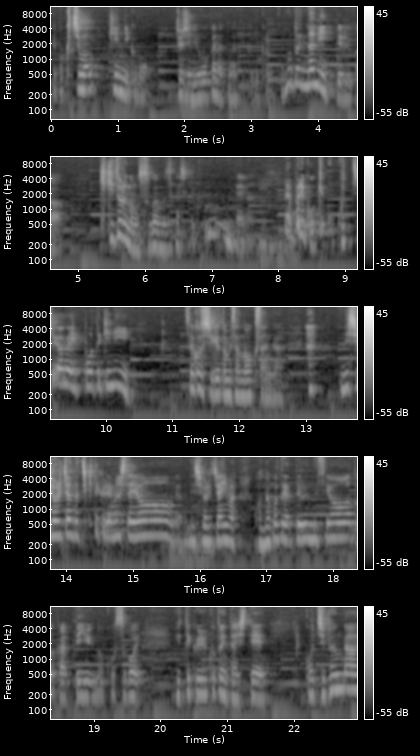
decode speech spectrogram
うやっぱ口も筋肉も徐々に動かなくなってくるから本当に何言ってるか聞き取るのもすごい難しくてうんみたいな、やっぱりこう結構こっち側が一方的にそれこそ重富さんの奥さんが「あねしおりちゃんたち来てくれましたよ」みたいな「ねしおりちゃん今こんなことやってるんですよ」とかっていうのをこうすごい言ってくれることに対してこう自分が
